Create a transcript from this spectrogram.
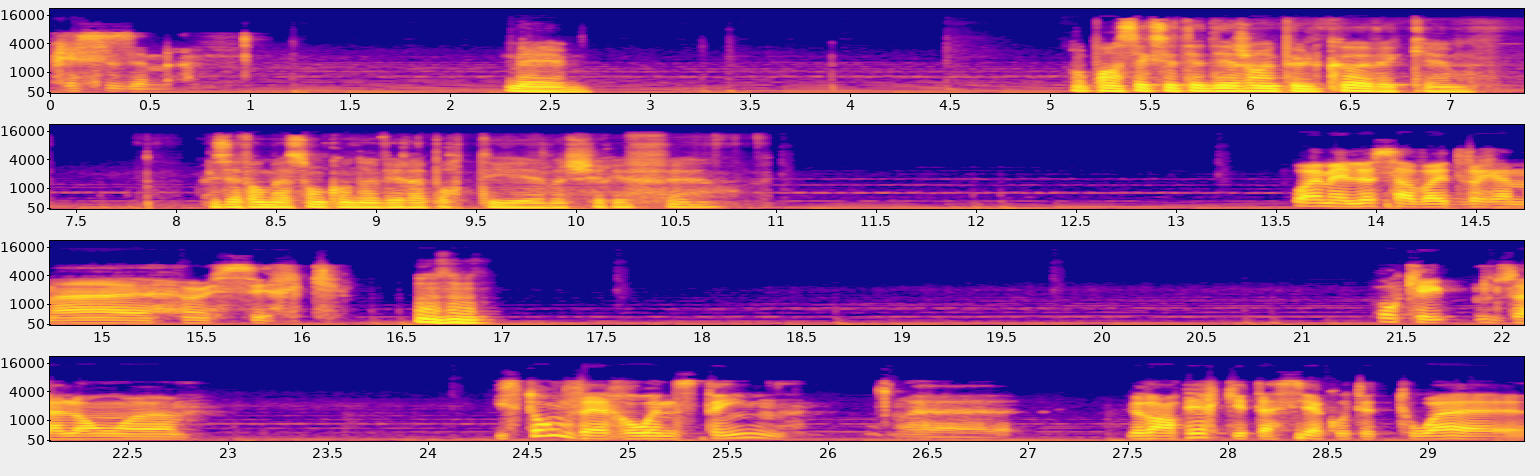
Précisément. Mais on pensait que c'était déjà un peu le cas avec euh, les informations qu'on avait rapportées à votre shérif. euh. Ouais, mais là, ça va être vraiment euh, un cirque. Mhm. Ok, nous allons. euh, Il se tourne vers Rowenstein, euh, le vampire qui est assis à côté de toi, euh,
